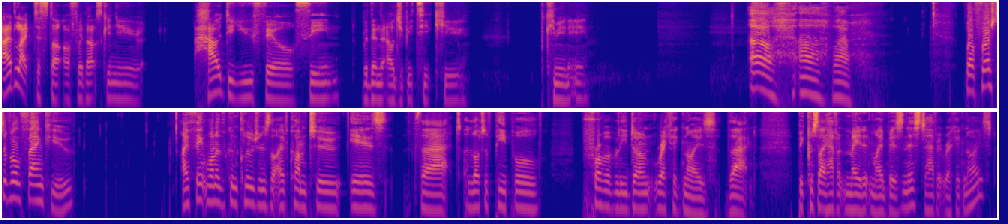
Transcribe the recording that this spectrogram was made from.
I'd like to start off with asking you how do you feel seen within the LGBTQ community? Oh, oh, wow. Well, first of all, thank you. I think one of the conclusions that I've come to is that a lot of people probably don't recognize that because I haven't made it my business to have it recognized.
